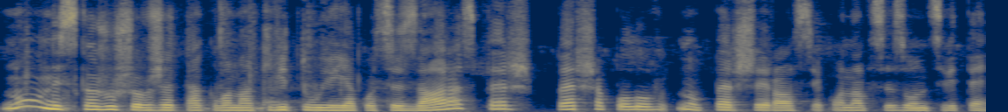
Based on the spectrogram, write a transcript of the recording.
Ну, не скажу, що вже так вона квітує, як оце зараз, перш, перша полов... ну, перший раз, як вона в сезон цвіте.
